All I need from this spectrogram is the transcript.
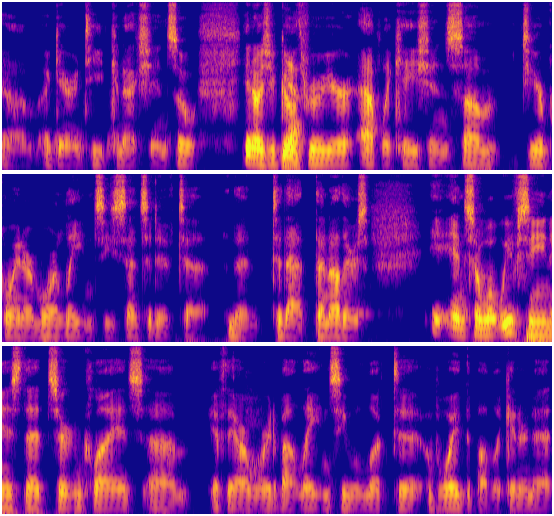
um, a guaranteed connection. So you know as you go yeah. through your applications, some to your point are more latency sensitive to than to that than others. And so what we've seen is that certain clients, um, if they are worried about latency, will look to avoid the public internet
